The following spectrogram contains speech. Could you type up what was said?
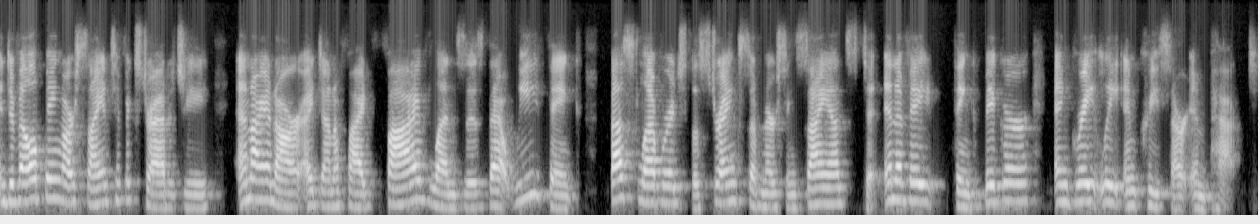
In developing our scientific strategy, NINR identified five lenses that we think best leverage the strengths of nursing science to innovate, think bigger, and greatly increase our impact.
